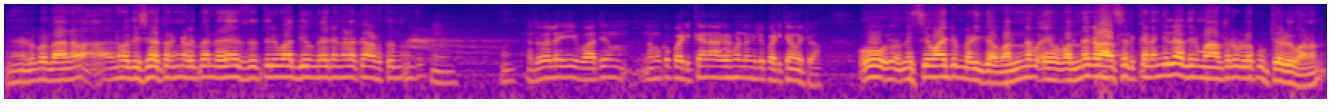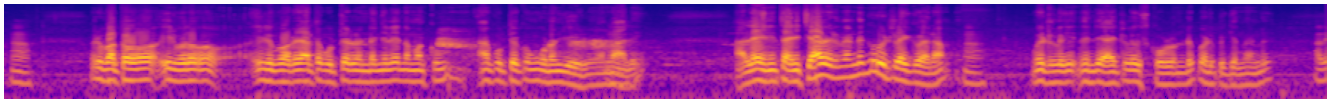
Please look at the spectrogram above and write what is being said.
ഇങ്ങനെയുള്ള പ്രധാന അനവധി ക്ഷേത്രങ്ങൾ ഇപ്പം എന്റെ നേതൃത്വത്തിൽ വാദ്യവും കാര്യങ്ങളൊക്കെ നടത്തുന്നുണ്ട്. അതുപോലെ ഈ വാദ്യം നമുക്ക് പഠിക്കാൻ ആഗ്രഹം ഉണ്ടെങ്കിൽ പഠിക്കാൻ പറ്റുമോ ഓ നിശ്ചയമായിട്ടും പഠിക്കാം. വന്ന് വന്ന് ക്ലാസ് എടുക്കണമെങ്കിൽ അതിന് മാത്രമുള്ള കുട്ടികൾ വേണം. ഒരു പത്തോ ഇരുപതോ ഇതിൽ കുറയാത്ത കുട്ടികളുണ്ടെങ്കിൽ നമുക്കും ആ കുട്ടികൾക്കും ഗുണം ചെയ്യുള്ളൂ. വന്നാൽ അല്ല ഇനി തനിച്ചാ വരുന്നുണ്ടെങ്കിൽ വീട്ടിലേക്ക് വരാം. വീട്ടിൽ ഇതിന്റെ ആയിട്ടുള്ള സ്കൂളുണ്ട് പഠിപ്പിക്കുന്നുണ്ട്. അത്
